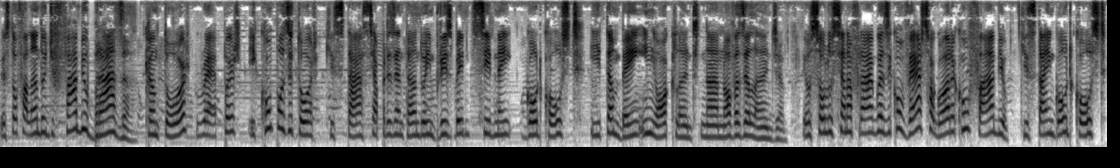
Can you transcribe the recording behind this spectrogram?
Eu estou falando de Fábio Braza, cantor, rapper e compositor que está se apresentando em Brisbane, Sydney, Gold Coast e também em Auckland, na Nova Zelândia. Eu sou Luciana Fraguas e converso agora com o Fábio, que está em Gold Coast,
